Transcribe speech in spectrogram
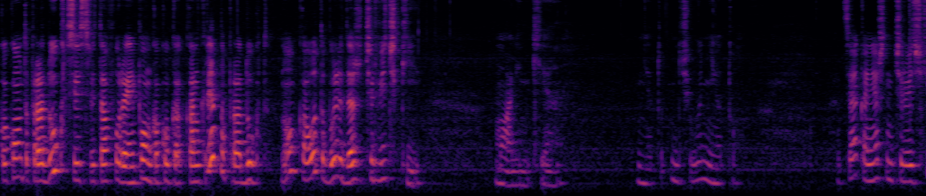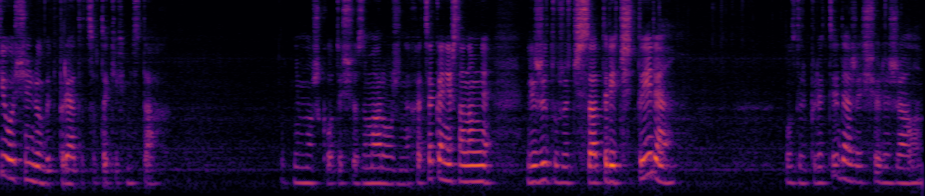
в каком-то продукте светофора, я не помню, какой конкретно продукт, но у кого-то были даже червячки маленькие. Нет, тут ничего нету. Хотя, конечно, червячки очень любят прятаться в таких местах. Немножко вот еще замороженная. Хотя, конечно, она у меня лежит уже часа 3-4. Возле плиты даже еще лежала.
